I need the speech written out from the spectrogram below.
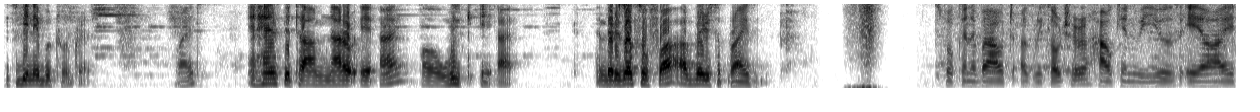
it's been able to address, right? And hence the term narrow AI or weak AI. And the results so far are very surprising. Spoken about agriculture, how can we use AI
